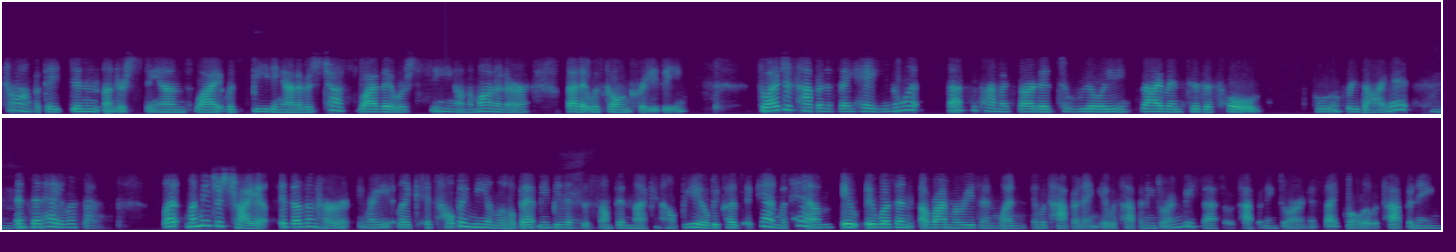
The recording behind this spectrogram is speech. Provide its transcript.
strong, but they didn't understand why it was beating out of his chest, why they were seeing on the monitor that it was going crazy. So I just happened to say, hey, you know what? That's the time I started to really dive into this whole gluten free diet mm-hmm. and said, hey, listen, let let me just try it. It doesn't hurt, right? Like it's helping me a little bit. Maybe right. this is something that can help you because again, with him, it it wasn't a rhyme or reason when it was happening. It was happening during recess. It was happening during a cycle. It was happening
